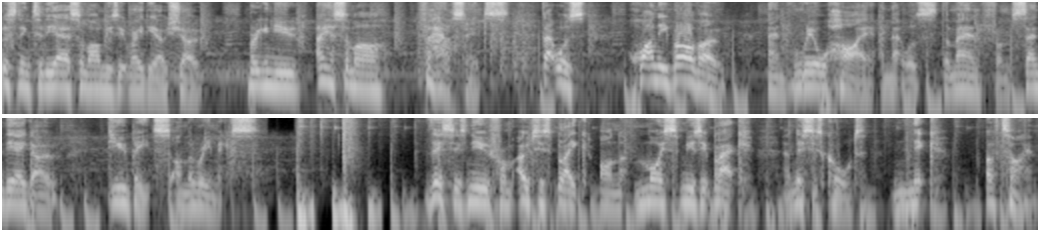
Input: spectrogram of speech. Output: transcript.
Listening to the ASMR Music Radio Show, bringing you ASMR for househeads. That was Juani Bravo and Real High, and that was the man from San Diego, Dew Beats on the remix. This is new from Otis Blake on Moist Music Black, and this is called Nick of Time.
